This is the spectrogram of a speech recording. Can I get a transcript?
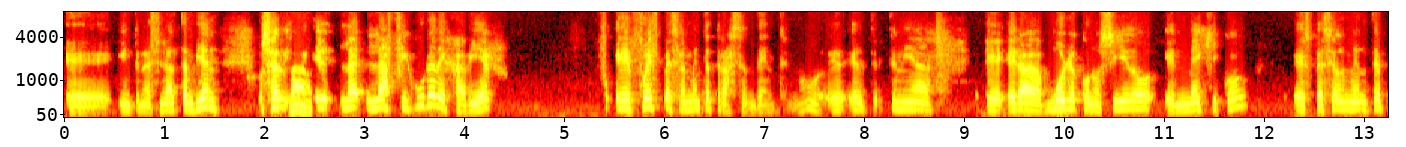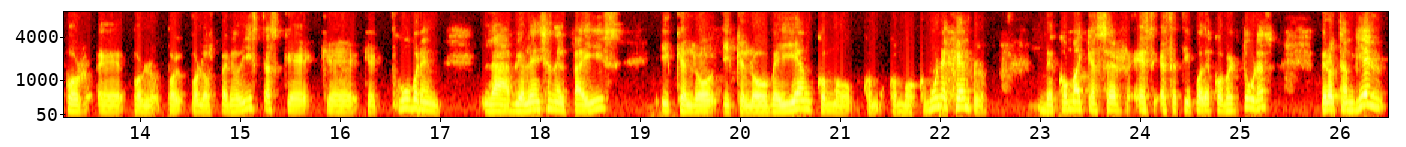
eh, internacional también. O sea, la, figura de Javier eh, fue especialmente trascendente, ¿no? Él, tenía, eh, era muy reconocido en México, especialmente por, por, los periodistas que, que, cubren la violencia en el país y que lo, y que lo veían como, como, como, como un ejemplo de cómo hay que hacer ese, tipo de coberturas, pero también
